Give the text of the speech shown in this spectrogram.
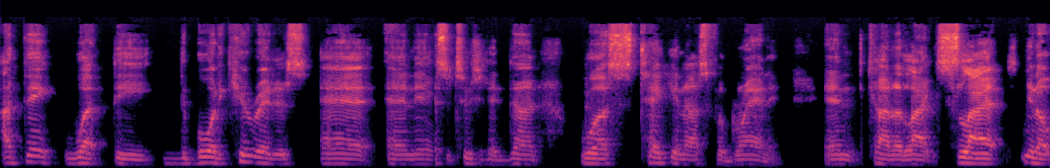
I think what the the board of curators and and the institution had done was taking us for granted and kind of like slide, you know,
